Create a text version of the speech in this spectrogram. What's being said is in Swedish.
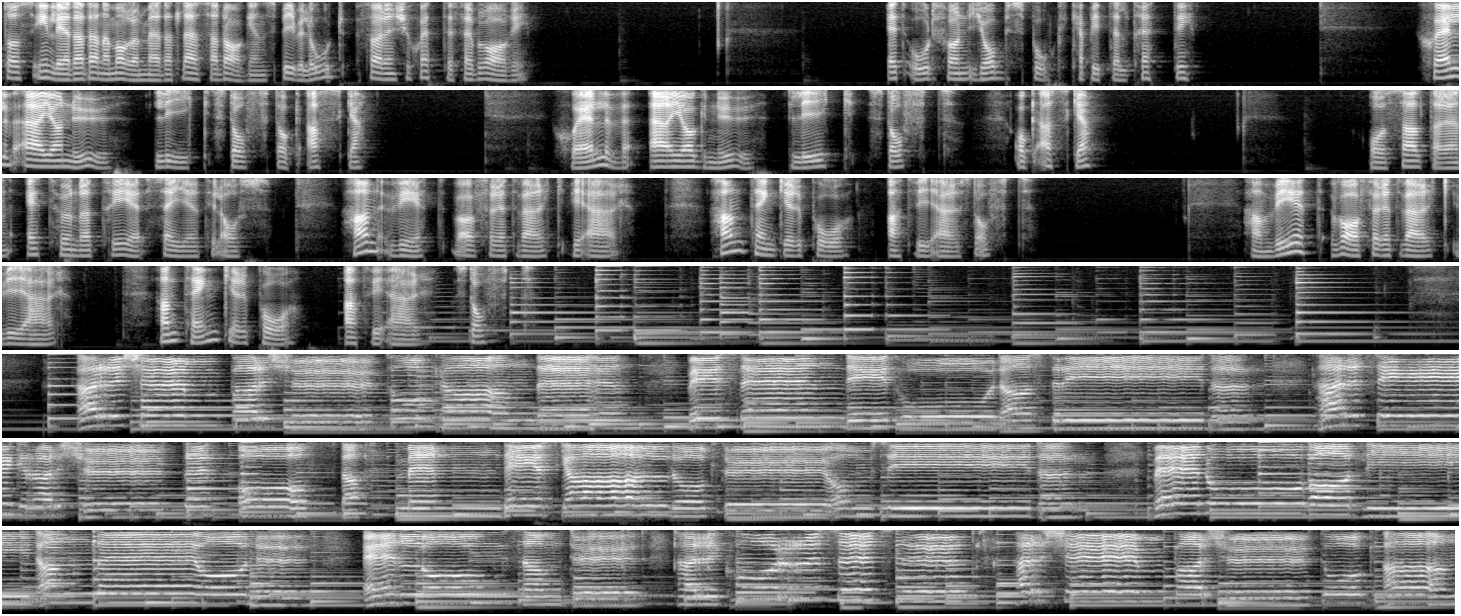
Låt oss inleda denna morgon med att läsa dagens bibelord för den 26 februari. Ett ord från Jobs bok kapitel 30. Själv är jag nu lik stoft och aska. Själv är jag nu lik stoft och aska. Och Saltaren 103 säger till oss Han vet varför ett verk vi är. Han tänker på att vi är stoft. Han vet varför ett verk vi är. Han tänker på att vi är stoft. Här kämpar kött och anden beständigt hårda strider. Här segrar köttet ofta men det skall dock dö omsider. Men o vad lidande Här korsets död. Här kämpar kött och and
